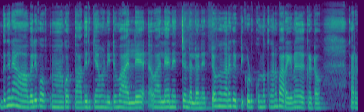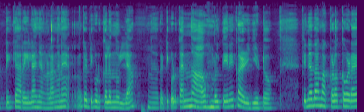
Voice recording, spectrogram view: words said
ഇതിങ്ങനെ ആവൽ കൊത്താതിരിക്കാൻ വേണ്ടിയിട്ട് വല വല നെറ്റ് ഉണ്ടല്ലോ. നെറ്റൊക്കെ ഇങ്ങനെ കെട്ടിക്കൊടുക്കും എന്നൊക്കെ ഇങ്ങനെ പറയണ കേട്ടോ കറക്റ്റ് എനിക്ക് അറിയില്ല. ഞങ്ങളങ്ങനെ കെട്ടിക്കൊടുക്കലൊന്നുമില്ല. കെട്ടിക്കൊടുക്കാനൊന്നും ആകുമ്പോഴത്തേന് കഴുകി കേട്ടോ പിന്നെ അതാ മക്കളൊക്കെ ഇവിടെ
